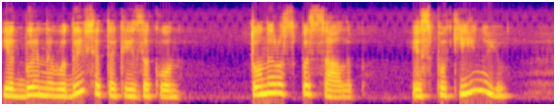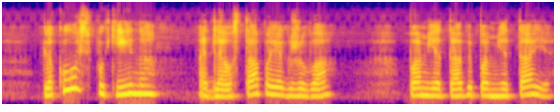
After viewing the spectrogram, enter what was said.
Якби не водився такий закон, то не розписали б. І спокійною. Для когось спокійна, а для Остапа як жива, пам'ятав і пам'ятає,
